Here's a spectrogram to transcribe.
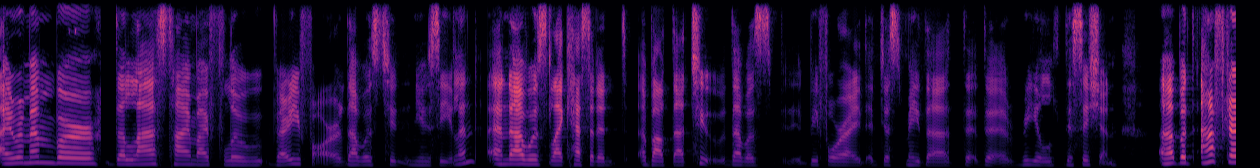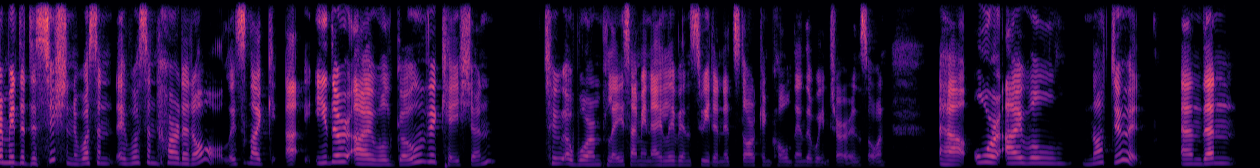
I remember the last time I flew very far. That was to New Zealand, and I was like hesitant about that too. That was before I just made the the, the real decision. Uh, but after I made the decision, it wasn't it wasn't hard at all. It's like uh, either I will go on vacation to a warm place. I mean, I live in Sweden; it's dark and cold in the winter and so on. Uh, or I will not do it, and then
